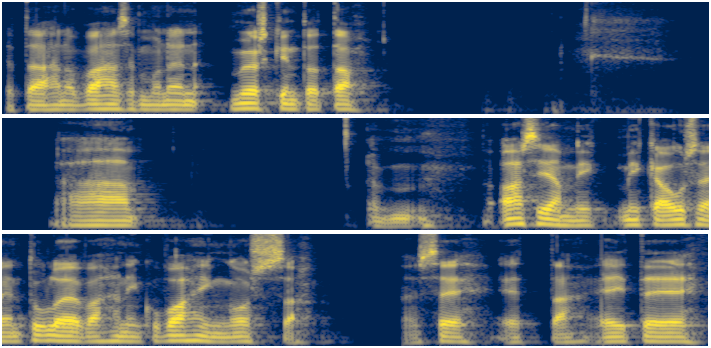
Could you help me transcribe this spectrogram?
Ja tämähän on vähän semmoinen myöskin tota, ää, asia, mikä usein tulee vähän niin kuin vahingossa, se, että ei tee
